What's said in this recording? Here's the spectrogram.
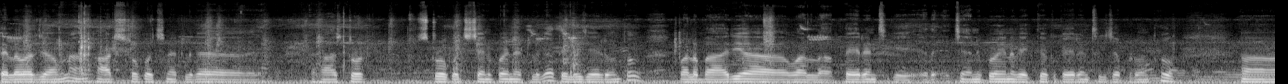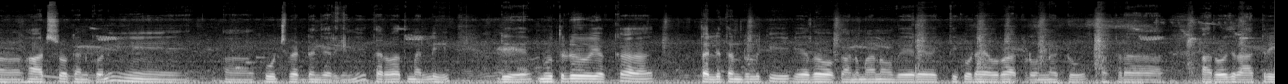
తెల్లవారుజామున హార్ట్ స్ట్రోక్ వచ్చినట్లుగా హార్ట్ స్ట్రోక్ స్ట్రోక్ వచ్చి చనిపోయినట్లుగా తెలియజేయడంతో వాళ్ళ భార్య వాళ్ళ పేరెంట్స్కి అదే చనిపోయిన వ్యక్తి యొక్క పేరెంట్స్కి చెప్పడంతో హార్ట్ స్ట్రోక్ అనుకొని పూడ్చిపెట్టడం జరిగింది. తర్వాత మళ్ళీ మృతుడు యొక్క తల్లిదండ్రులకి ఏదో ఒక అనుమానం వేరే వ్యక్తి కూడా ఎవరో అక్కడ ఉన్నట్టు అక్కడ ఆ రోజు రాత్రి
